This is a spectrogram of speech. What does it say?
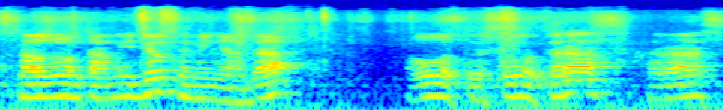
с ножом там идет на меня, да, вот, то есть вот раз, раз,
